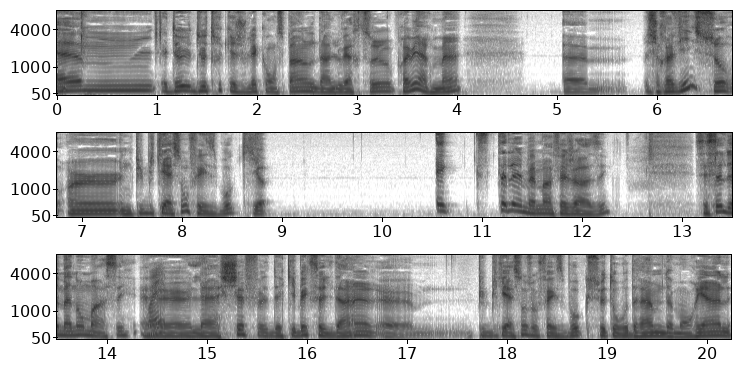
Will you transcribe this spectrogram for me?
Euh, deux, deux trucs que je voulais qu'on se parle dans l'ouverture. Premièrement, euh, je reviens sur un- une publication Facebook qui a extrêmement fait jaser. C'est celle de Manon Massé, euh, la chef de Québec solidaire. euh, publication sur Facebook suite au drame de Montréal.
